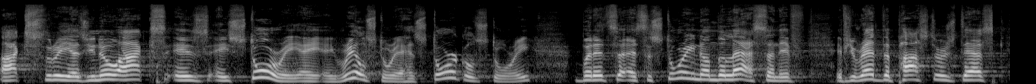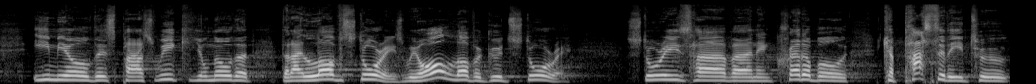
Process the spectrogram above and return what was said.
Acts 3. As you know, Acts is a story, a, a real story, a historical story, but it's a, it's a story nonetheless. And if, if you read the pastor's desk email this past week, you'll know that, that I love stories. We all love a good story. Stories have an incredible capacity to,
